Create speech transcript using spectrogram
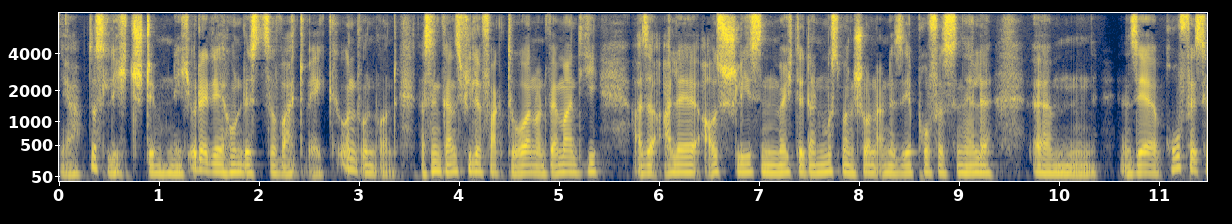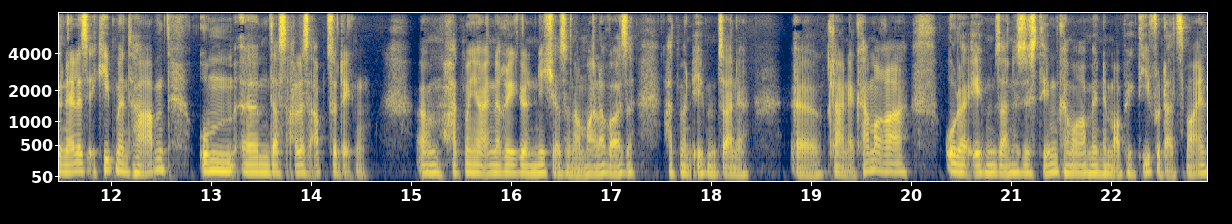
ja, das Licht stimmt nicht oder der Hund ist zu weit weg und, und, und. Das sind ganz viele Faktoren und wenn man die also alle ausschließen möchte, dann muss man schon eine sehr professionelle, ähm, ein sehr professionelles Equipment haben, um ähm, das alles abzudecken. Ähm, hat man ja in der Regel nicht. Also normalerweise hat man eben seine äh, kleine Kamera oder eben seine Systemkamera mit einem Objektiv oder zwei.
